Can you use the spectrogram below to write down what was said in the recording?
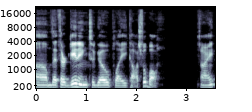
um, that they're getting to go play college football. All right,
